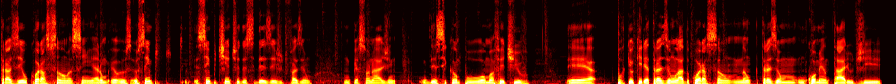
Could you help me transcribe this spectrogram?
trazer o coração, assim. Era um- eu- eu sempre, eu sempre tinha tido esse desejo de fazer um, um personagem desse campo homoafetivo, é, porque eu queria trazer um lado coração, não trazer um, um comentário de,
